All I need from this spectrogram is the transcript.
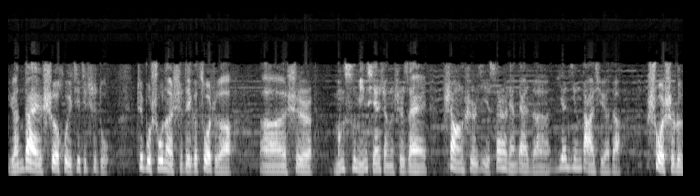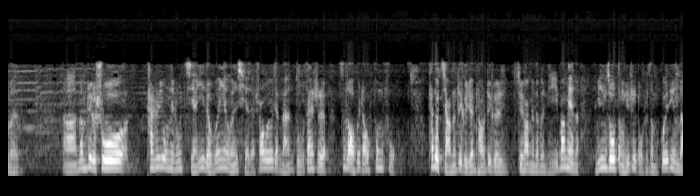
元代社会阶级制度》。这部书呢，是这个作者呃是蒙思明先生，是在上世纪三十年代的燕京大学的硕士论文啊。那么这个书它是用那种简易的文言文写的，稍微有点难读，但是资料非常丰富。他就讲了这个元朝这个这方面的问题。一方面呢，民族等级制度是怎么规定的；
